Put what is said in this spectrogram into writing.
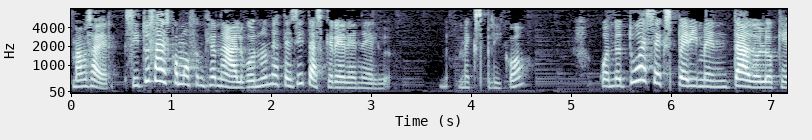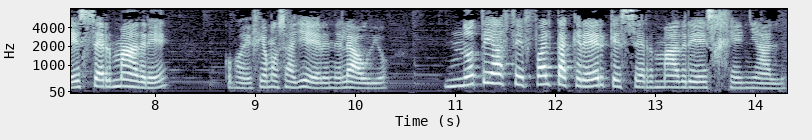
vamos a ver, si tú sabes cómo funciona algo, no necesitas creer en él. ¿Me explico? Cuando tú has experimentado lo que es ser madre, como decíamos ayer en el audio, no te hace falta creer que ser madre es genial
